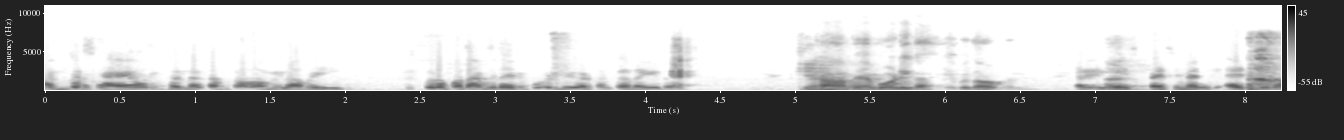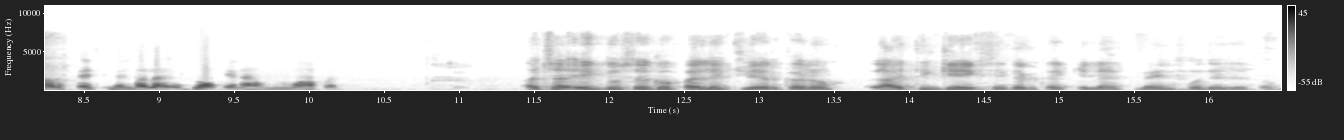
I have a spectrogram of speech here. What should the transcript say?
अंदर से आया और एक बंदा टपका हुआ मिला भाई। इसको तो पता भी था रिपोर्ट भी कर सकता था ये तो। क्या? कहाँ पे है? बॉडी है ये बताओ पहले। अरे ये स्पेसिमेन एडमिन और स्पेसिमेन वाला ब्लॉक है ना वहाँ पर। अच्छा एक दूसरे को पहले क्लियर करो। आई थिंक ये एक सेकंड का किल है मैं इन्फो दे देता हूँ।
